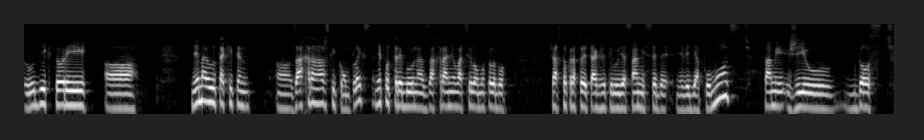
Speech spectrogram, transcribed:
ľudí, ktorí uh, nemajú taký ten záchranársky komplex, nepotrebujú nás zachraňovať silou moci, lebo častokrát to je tak, že tí ľudia sami sebe nevedia pomôcť, sami žijú dosť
